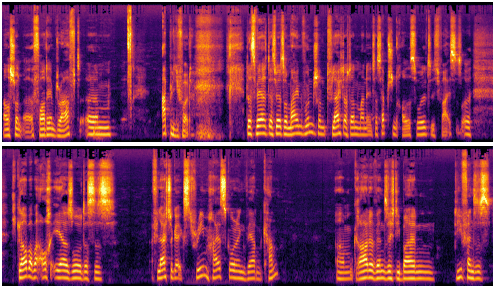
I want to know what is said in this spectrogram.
auch schon äh, vor dem Draft, ähm, abliefert. Das wäre das wäre so mein Wunsch und vielleicht auch dann mal eine Interception rausholt. Ich weiß es. Ich glaube aber auch eher so, dass es vielleicht sogar extrem high scoring werden kann. Ähm, Gerade wenn sich die beiden Defenses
